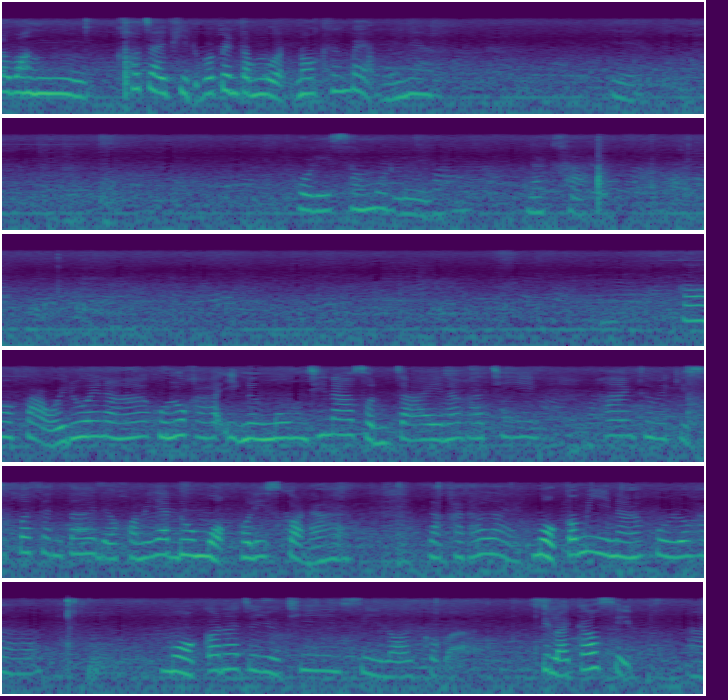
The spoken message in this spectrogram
ระวังเข้าใจผิดว่าเป็นตำรวจนอกเครื่องแบบไหมเนี่ยนี่โพลิสทั้งหมดเลยนะคะ ก็ฝากไว้ด้วยนะ คุณลูกค้าอีกหนึ่งมุมที่น่าสนใจนะคะ ที่ห้างทวิกิซูเปอร์เซ็นเตอร์เดี๋ยวขออนุญาตดูหมวกโพลิสก่อนนะคะ ราคาเท่าไหร่ หมวกก็มีนะคุณลูกค้า หมวกก็น่าจะอยู่ที่ 400กว่าบาท490อ่า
